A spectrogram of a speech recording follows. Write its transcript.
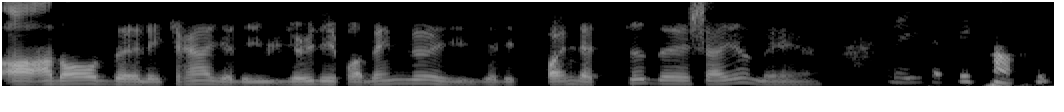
en, dehors de l'écran, il, y a des, il y a eu des problèmes, là. Il y a des petits problèmes d'attitude de Shia, mais... Mais il est assez excentrique.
